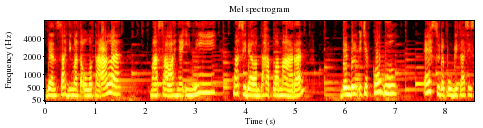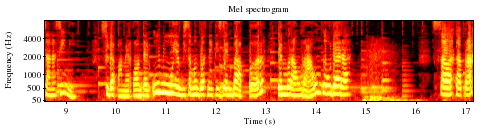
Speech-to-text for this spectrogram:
dan sah di mata Allah Ta'ala. Masalahnya ini masih dalam tahap lamaran dan belum ijab kabul. Eh, sudah publikasi sana-sini. Sudah pamer konten uwu yang bisa membuat netizen baper dan meraung-raung ke udara. Salah kaprah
